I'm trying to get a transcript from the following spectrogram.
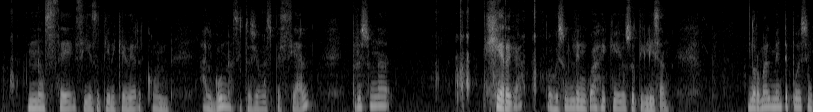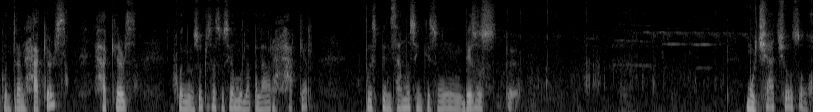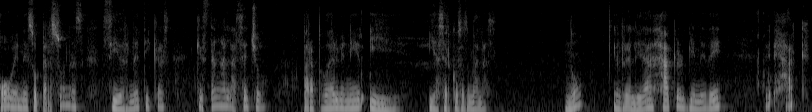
no sé si eso tiene que ver con alguna situación especial, pero es una jerga o es un lenguaje que ellos utilizan. Normalmente puedes encontrar hackers. Hackers, cuando nosotros asociamos la palabra hacker, pues pensamos en que son de esos eh, muchachos o jóvenes o personas cibernéticas que están al acecho para poder venir y, hacer cosas malas. No, en realidad hacker viene de, hack.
